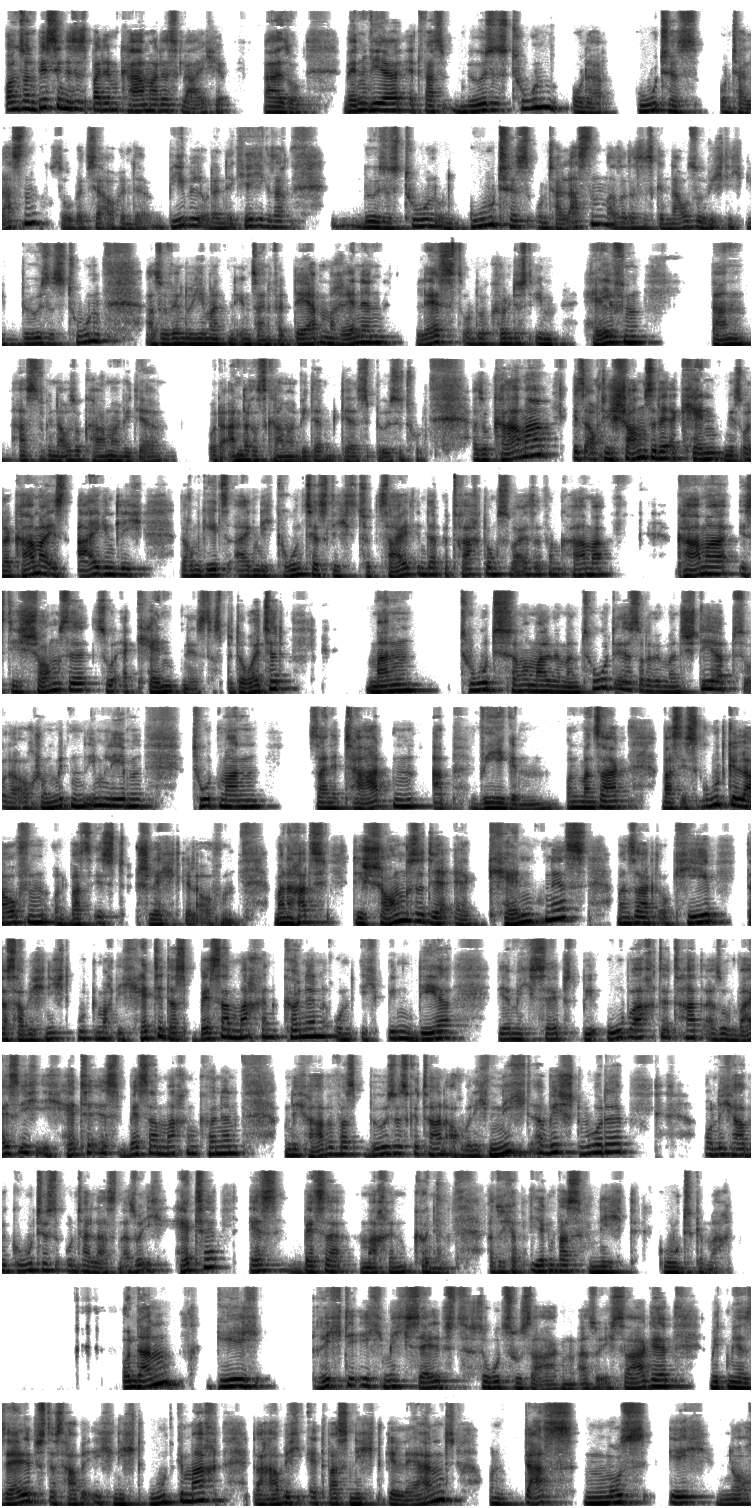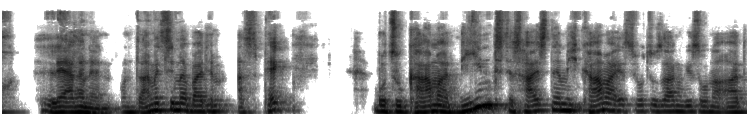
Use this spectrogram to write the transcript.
Und so ein bisschen ist es bei dem Karma das Gleiche. Also, wenn wir etwas Böses tun oder Gutes unterlassen, so wird es ja auch in der Bibel oder in der Kirche gesagt, Böses tun und Gutes unterlassen. Also das ist genauso wichtig wie Böses tun. Also wenn du jemanden in sein Verderben rennen lässt und du könntest ihm helfen, dann hast du genauso Karma wie der oder anderes Karma wie der, der das Böse tut. Also Karma ist auch die Chance der Erkenntnis oder Karma ist eigentlich, darum geht es eigentlich grundsätzlich zur Zeit in der Betrachtungsweise von Karma. Karma ist die Chance zur Erkenntnis. Das bedeutet, man tut, sagen wir mal, wenn man tot ist oder wenn man stirbt oder auch schon mitten im Leben, tut man seine Taten abwägen und man sagt, was ist gut gelaufen und was ist schlecht gelaufen. Man hat die Chance der Erkenntnis. Man sagt, okay, das habe ich nicht gut gemacht. Ich hätte das besser machen können und ich bin der, der mich selbst beobachtet hat. Also weiß ich, ich hätte es besser machen können und ich habe was Böses getan, auch wenn ich nicht erwischt wurde und ich habe Gutes unterlassen. Also ich hätte es besser machen können. Also ich habe irgendwas nicht gut gemacht. Und dann gehe ich, richte ich mich selbst sozusagen. Also ich sage mit mir selbst, das habe ich nicht gut gemacht, da habe ich etwas nicht gelernt und das muss ich noch lernen. Und damit sind wir bei dem Aspekt, wozu Karma dient. Das heißt nämlich, Karma ist sozusagen wie so eine Art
